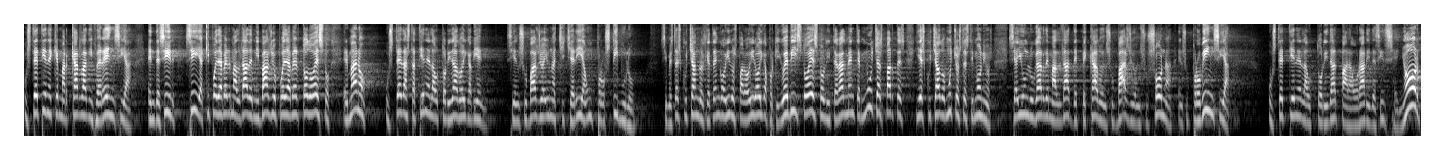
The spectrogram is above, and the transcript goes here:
Usted tiene que marcar la diferencia en decir, sí, aquí puede haber maldad, en mi barrio puede haber todo esto. Hermano, usted hasta tiene la autoridad, oiga bien, si en su barrio hay una chichería, un prostíbulo, si me está escuchando el que tenga oídos para oír, oiga, porque yo he visto esto literalmente en muchas partes y he escuchado muchos testimonios. Si hay un lugar de maldad, de pecado en su barrio, en su zona, en su provincia, usted tiene la autoridad para orar y decir, Señor,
